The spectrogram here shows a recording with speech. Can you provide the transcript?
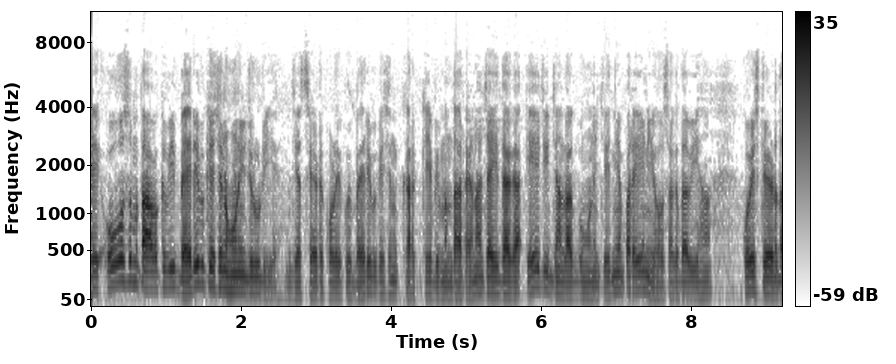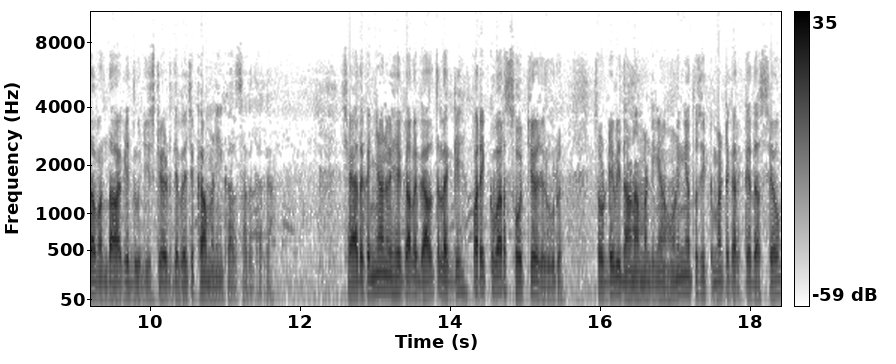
ਤੇ ਉਸ ਮੁਤਾਬਕ ਵੀ ਵੈਰੀਫਿਕੇਸ਼ਨ ਹੋਣੀ ਜ਼ਰੂਰੀ ਹੈ। ਜੇ ਸੇਟ ਕੋਲੇ ਕੋਈ ਵੈਰੀਫਿਕੇਸ਼ਨ ਕਰਕੇ ਵੀ ਬੰਦਾ ਰਹਿਣਾ ਚਾਹੀਦਾ ਹੈਗਾ, ਇਹ ਚੀਜ਼ਾਂ ਲਾਗੂ ਹੋਣੀ ਚਾਹੀਦੀਆਂ, ਪਰ ਇਹ ਨਹੀਂ ਹੋ ਸਕਦਾ ਵੀ ਹਾਂ, ਕੋਈ ਸਟੇਟ ਦਾ ਬੰਦਾ ਆ ਕੇ ਦੂਜੀ ਸਟੇਟ ਦੇ ਵਿੱਚ ਕੰਮ ਨਹੀਂ ਕਰ ਸਕਦਾ ਹੈਗਾ। ਸ਼ਾਇਦ ਕਈਆਂ ਨੂੰ ਇਹ ਗੱਲ ਗਲਤ ਲੱਗੇ, ਪਰ ਇੱਕ ਵਾਰ ਸੋਚਿਓ ਜ਼ਰੂਰ। ਤੁਹਾਡੇ ਵੀ ਦਾਣਾ ਮੰਡੀਆਂ ਹੋਣਗੀਆਂ, ਤੁਸੀਂ ਕਮੈਂਟ ਕਰਕੇ ਦੱਸਿਓ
